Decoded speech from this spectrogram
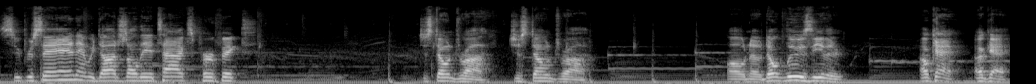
Super Saiyan, and we dodged all the attacks. Perfect. Just don't draw. Just don't draw. Oh no, don't lose either. Okay, okay.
